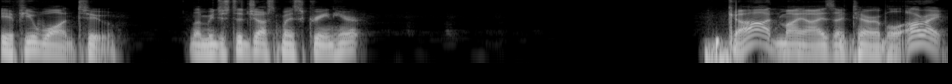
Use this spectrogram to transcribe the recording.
if you want to. Let me just adjust my screen here. God, my eyes are terrible. All right.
